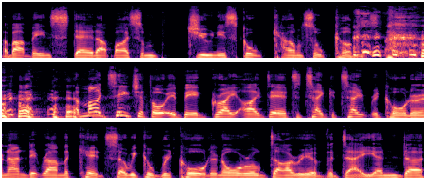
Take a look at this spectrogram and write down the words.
about being stared at by some junior school council cunt. and my teacher thought it'd be a great idea to take a tape recorder and hand it round the kids so we could record an oral diary of the day. And uh,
